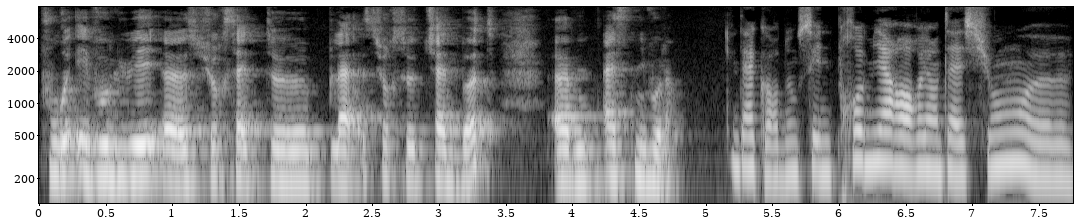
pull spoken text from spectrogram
pour évoluer sur, cette, sur ce chatbot à ce niveau-là. D'accord, donc c'est une première orientation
